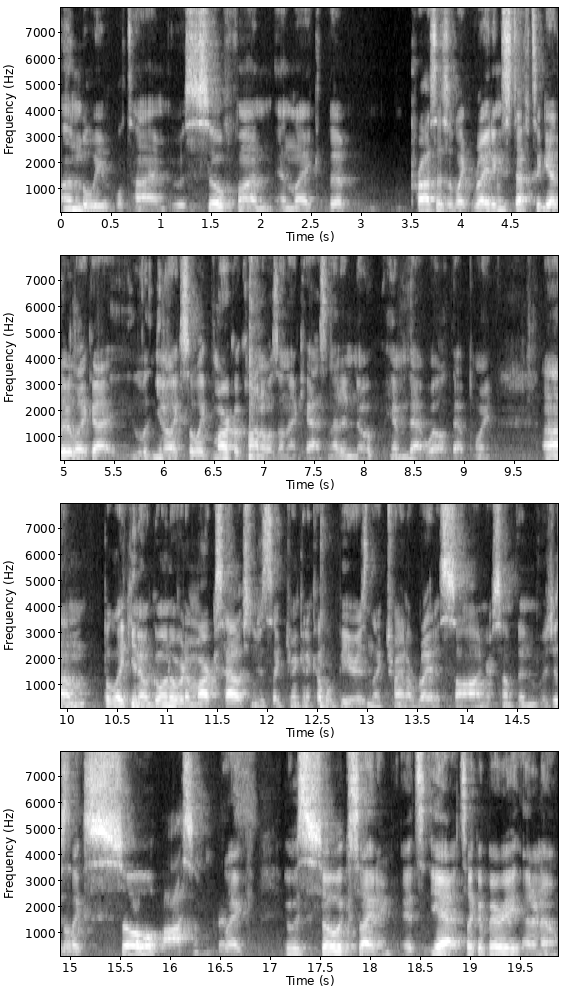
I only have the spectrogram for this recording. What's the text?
unbelievable time. It was so fun and like the process of like writing stuff together. Like I, you know, like so like Mark O'Connor was on that cast, and I didn't know him that well at that point. Um, but like you know, going over to Mark's house and just like drinking a couple beers and like trying to write a song or something was just like so awesome. Like it was so exciting. It's yeah, it's like a very I don't know.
